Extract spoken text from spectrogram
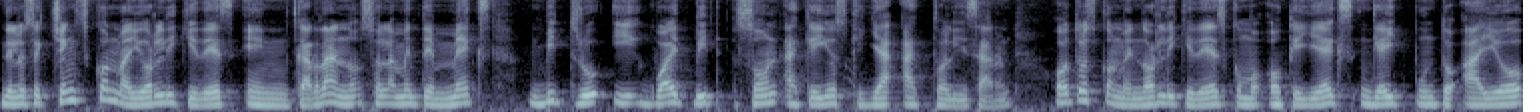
De los exchanges con mayor liquidez en Cardano, solamente MEX, BitTrue y Whitebit son aquellos que ya actualizaron. otros con menor liquidez como OKX, Gate.io,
